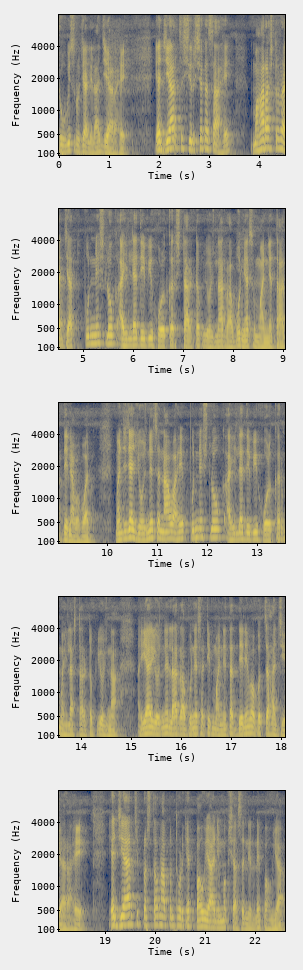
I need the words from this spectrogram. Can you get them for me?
चोवीस रोजी आलेला जे जी आर आहे. या जे आरचं शीर्षक असं आहे महाराष्ट्र राज्यात पुण्यश्लोक अहिल्यादेवी होळकर स्टार्टअप योजना राबवण्यास मान्यता देण्याबाबत. म्हणजे ज्या योजनेचं नाव आहे पुण्यश्लोक अहिल्यादेवी होळकर महिला स्टार्टअप योजना. या योजनेला राबवण्यासाठी मान्यता देण्याबाबतचा हा जी आर आहे. या जी आरची प्रस्तावना आपण थोडक्यात पाहूया आणि मग शासन निर्णय पाहूया.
